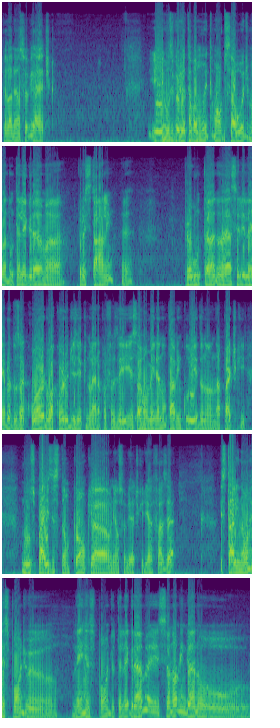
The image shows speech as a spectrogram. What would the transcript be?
pela União Soviética. E Roosevelt já estava muito mal de saúde, manda um telegrama para Stalin, né, perguntando né, se ele lembra dos acordos. O acordo dizia que não era para fazer isso, a Romênia não estava incluída na parte que nos países tampão que a União Soviética queria fazer. Stalin não responde, nem responde o telegrama, e se eu não me engano, o,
